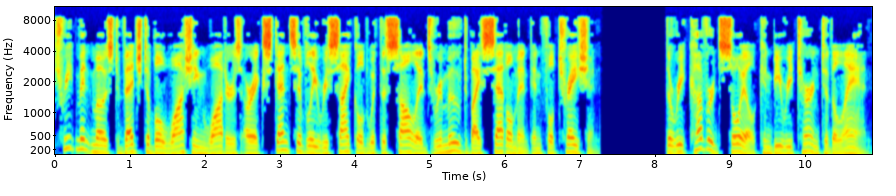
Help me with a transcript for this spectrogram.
Treatment Most vegetable washing waters are extensively recycled with the solids removed by settlement and filtration. The recovered soil can be returned to the land.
